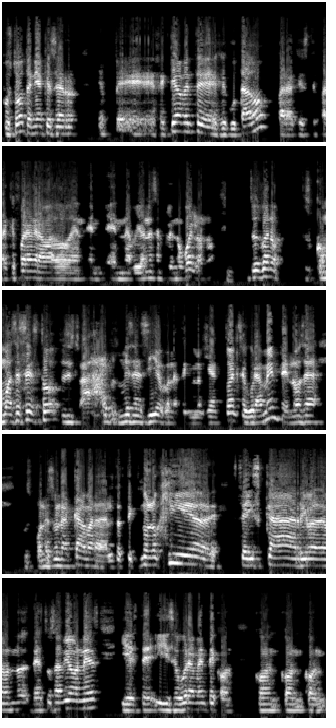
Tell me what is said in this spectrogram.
pues todo tenía que ser efectivamente ejecutado para que este, para que fuera grabado en, en, aviones en pleno vuelo, ¿no? Entonces, bueno, pues ¿cómo haces esto? Pues, ay, pues muy sencillo con la tecnología actual, seguramente, ¿no? O sea, pues pones una cámara de alta tecnología, de 6K arriba de, de estos aviones y este y seguramente con con, con, con,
